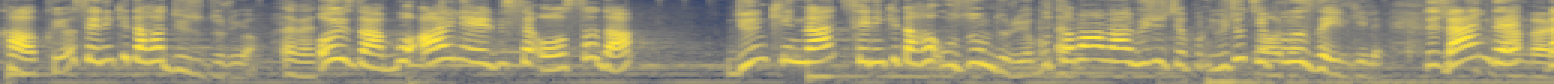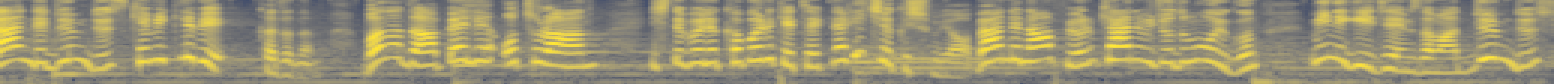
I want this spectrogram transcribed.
kalkıyor. Seninki daha düz duruyor. Evet. O yüzden bu aynı elbise olsa da dünkinden seninki daha uzun duruyor. Bu tamamen vücut yapı- vücut Doğru. yapınızla ilgili. Düz Ben de vücuttan böyle. ben de dümdüz kemikli bir kadınım. Bana da beli oturan işte böyle kabarık etekler hiç yakışmıyor. Ben de ne yapıyorum? Kendi vücuduma uygun mini giyeceğim zaman dümdüz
